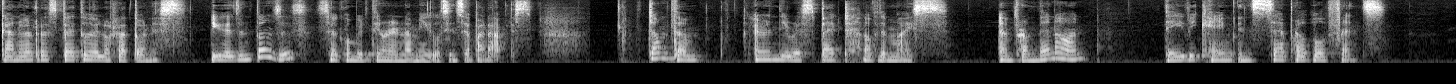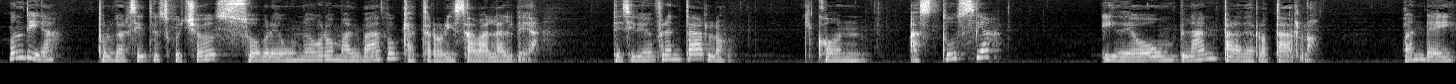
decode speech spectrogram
ganó el respeto de los ratones y desde entonces se convirtieron en amigos inseparables. Tum Thumb earned the respect of the mice, and from then on, they became inseparable friends. Un día, Pulgarcito escuchó sobre un ogro malvado que aterrorizaba a la aldea. Decidió enfrentarlo y con astucia ideó un plan para derrotarlo. One day,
